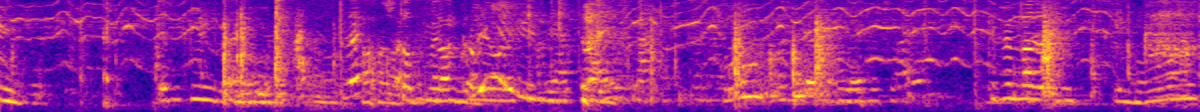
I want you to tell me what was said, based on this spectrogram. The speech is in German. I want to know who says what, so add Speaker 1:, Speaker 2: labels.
Speaker 1: Jetzt ist ein eigenes. Stopp, Gib mir mal den Hunger.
